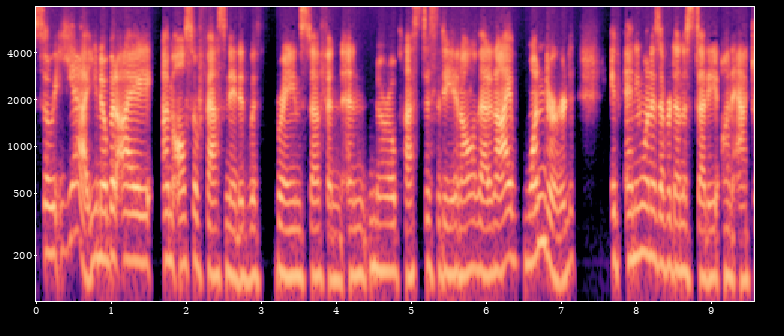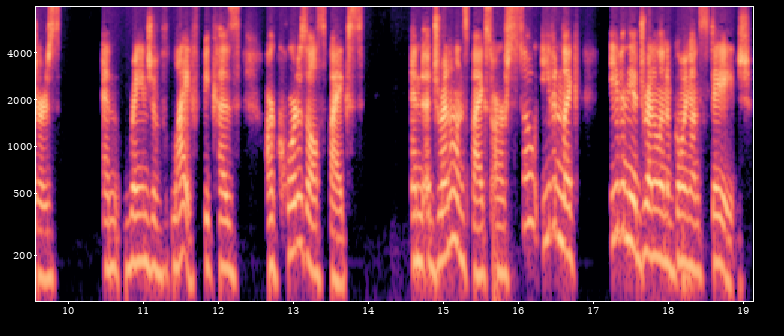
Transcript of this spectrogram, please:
So yeah you know but i i'm also fascinated with brain stuff and and neuroplasticity and all of that. And i've wondered if anyone has ever done a study on actors and range of life because our cortisol spikes and adrenaline spikes are so even like even the adrenaline of going on stage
